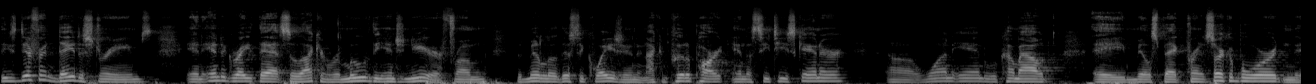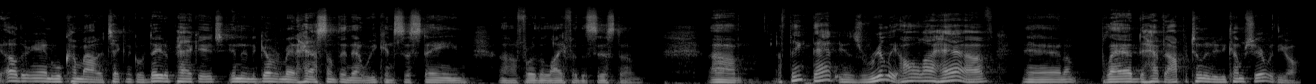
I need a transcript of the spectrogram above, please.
these different data streams and integrate that so I can remove the engineer from the middle of this equation and I can put a part in a CT scanner. Uh, one end will come out a mil spec printed circuit board, and the other end will come out a technical data package, and then the government has something that we can sustain uh, for the life of the system. Um, I think that is really all I have, and I'm glad to have the opportunity to come share with you all.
